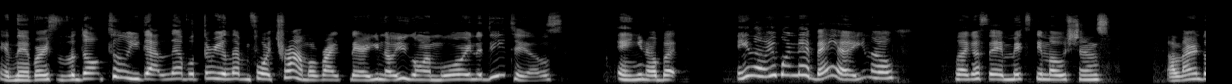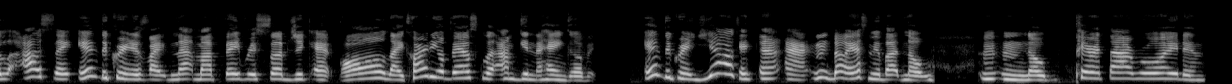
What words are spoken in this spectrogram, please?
and then versus adult two, you got level three, level four trauma right there. You know, you're going more into details. And, you know, but, you know, it wasn't that bad. You know, like I said, mixed emotions. I learned a lot. I say endocrine is like not my favorite subject at all. Like cardiovascular, I'm getting the hang of it. Endocrine, y'all can, uh-uh, mm, don't ask me about no, no parathyroid and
